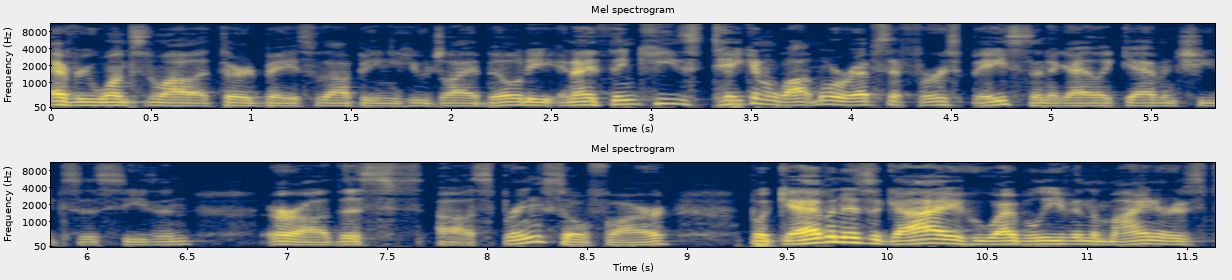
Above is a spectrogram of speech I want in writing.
every once in a while at third base without being a huge liability. And I think he's taken a lot more reps at first base than a guy like Gavin Sheets this season or uh, this uh, spring so far. But Gavin is a guy who I believe in the minors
